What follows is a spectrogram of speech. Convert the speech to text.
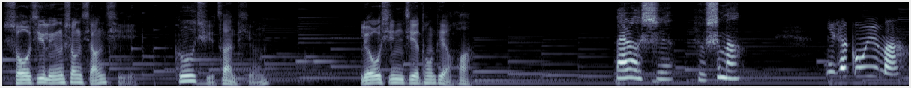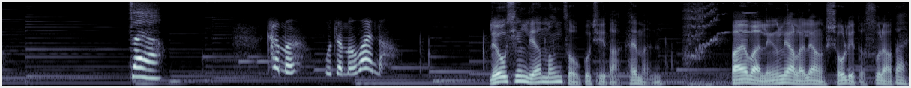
手机铃声响起，歌曲暂停。刘鑫接通电话：“白老师，有事吗？你在公寓吗？”“在啊。”“开门，我在门外呢。”刘鑫连忙走过去打开门。白婉玲亮了亮手里的塑料袋。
